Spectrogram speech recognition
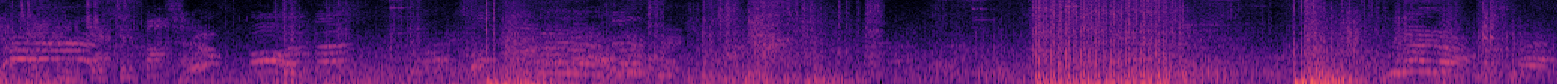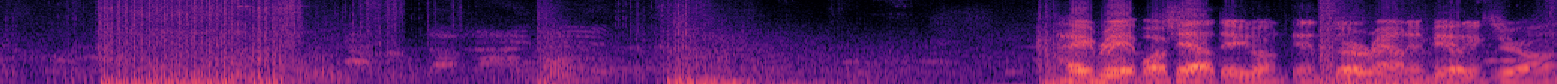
have taken objective butter. Hey Rip, watch out, dude, on in third round in buildings you're on.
